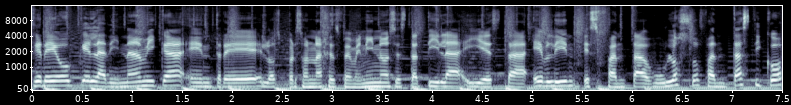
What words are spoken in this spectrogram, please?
Creo que la dinámica entre los personajes femeninos, esta Tila y esta Evelyn, es fantabuloso, fantástico.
